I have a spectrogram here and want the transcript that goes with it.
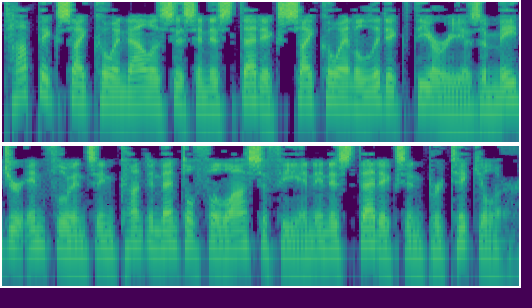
Topic psychoanalysis and aesthetics Psychoanalytic theory is a major influence in continental philosophy and in aesthetics in particular.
